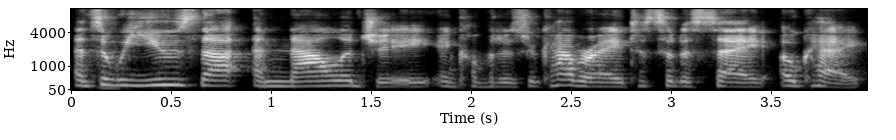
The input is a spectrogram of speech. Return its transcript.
And so we use that analogy in Confidence Through Cabaret to sort of say, okay,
